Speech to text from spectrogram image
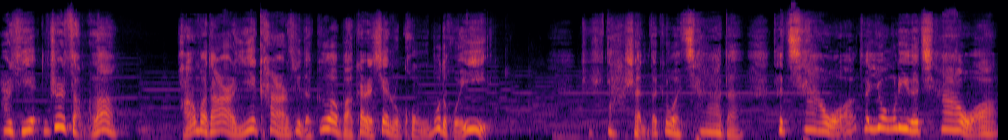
二姨，你这是怎么了？”庞庞的二姨看着自己的胳膊，开始陷入恐怖的回忆：“这是大婶子给我掐的，她掐我，她用力的掐我。”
